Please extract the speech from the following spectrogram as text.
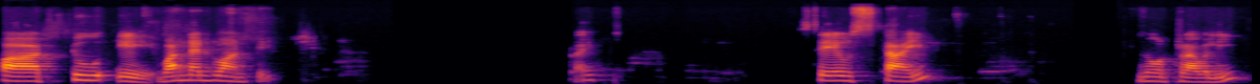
part 2a, one advantage, right? Saves time, no traveling,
